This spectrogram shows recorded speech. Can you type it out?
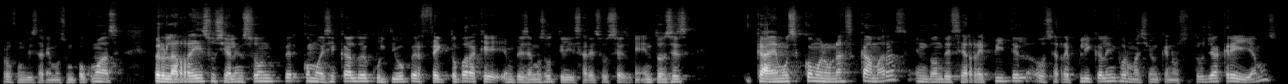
profundizaremos un poco más, pero las redes sociales son como ese caldo de cultivo perfecto para que empecemos a utilizar esos sesgos. Entonces, caemos como en unas cámaras en donde se repite o se replica la información que nosotros ya creíamos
